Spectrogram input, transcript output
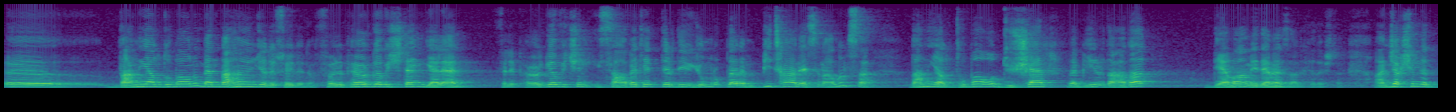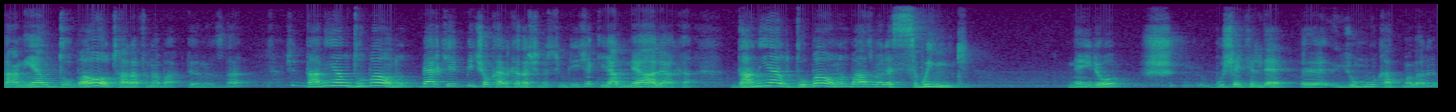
e, Daniel Dubao'nun ben daha önce de söyledim. Filip Hrgovic'den gelen, Filip Hrgovic'in isabet ettirdiği yumrukların bir tanesini alırsa Daniel Dubao düşer ve bir daha da devam edemez arkadaşlar. Ancak şimdi Daniel Dubao tarafına baktığınızda şimdi Daniel Dubao'nun belki birçok arkadaşınız şimdi diyecek ki ya ne alaka? Daniel Dubao'nun bazı böyle swing neydi o? Ş- bu şekilde e, yumruk atmaları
